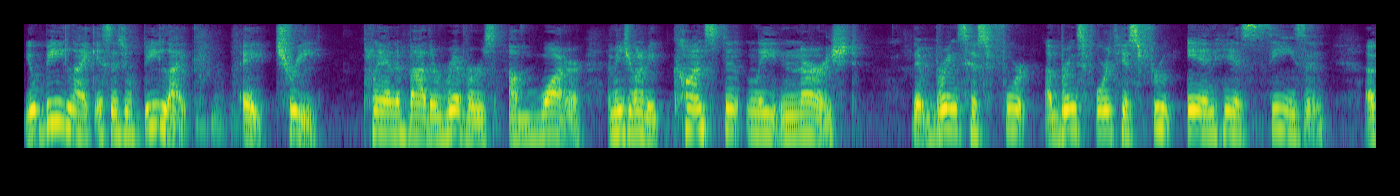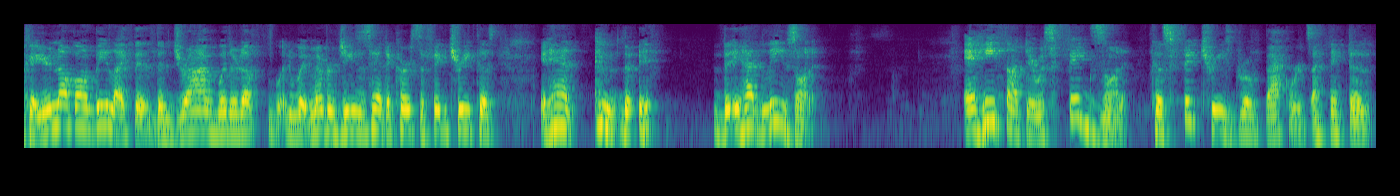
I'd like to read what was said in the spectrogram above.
You'll be like, it says, you'll be like a tree planted by the rivers of water. That means you're going to be constantly nourished. That brings his for, uh, brings forth his fruit in his season. Okay, you're not going to be like the the dry, withered up. Remember, Jesus had to curse the fig tree because it had the, it, had leaves on it, and he thought there was figs on it because fig trees grow backwards. I think the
